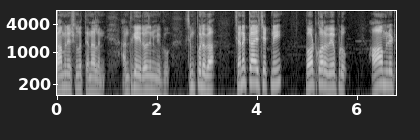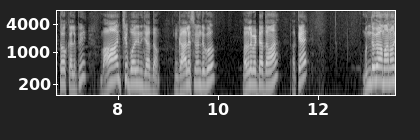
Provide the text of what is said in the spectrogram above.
కాంబినేషన్లో తినాలని. అందుకే ఈ రోజున మీకు సింపుల్గా శనక్కాయ చట్నీ తోటకూర వేపుడు ఆమ్లెట్తో కలిపి మంచి భోజనం చేద్దాం. ఇంకా ఆలస్యం ఎందుకు? మొదలు పెట్టేద్దామా ఓకే? ముందుగా మనం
